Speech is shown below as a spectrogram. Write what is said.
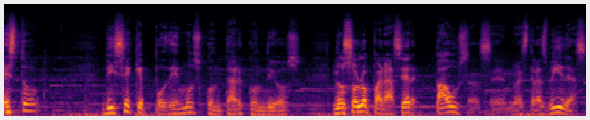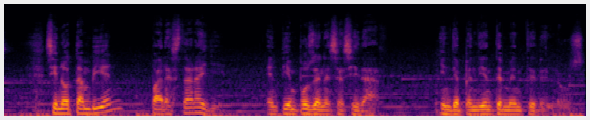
Esto dice que podemos contar con Dios no solo para hacer pausas en nuestras vidas, sino también para estar allí en tiempos de necesidad. Independientemente de los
